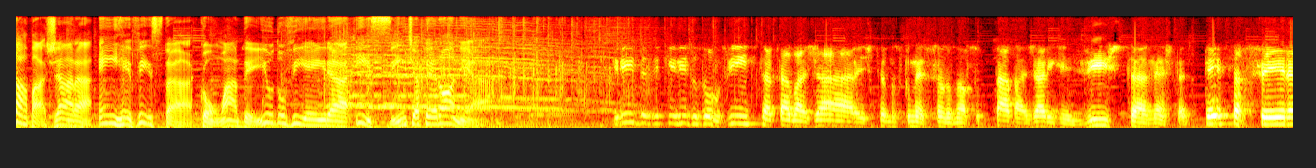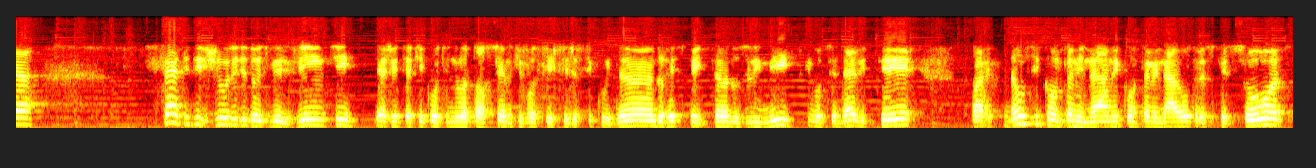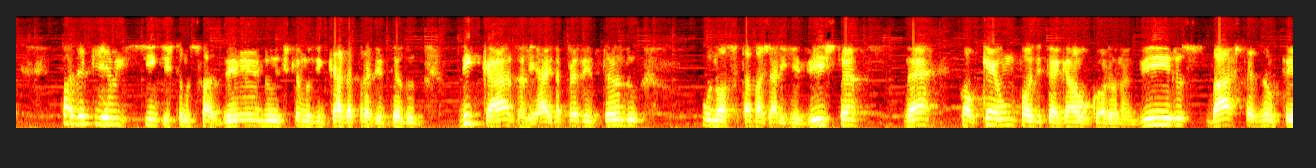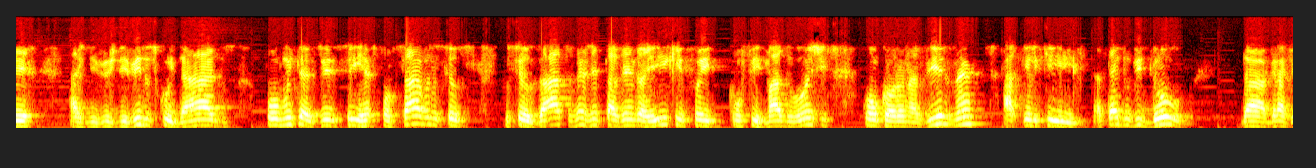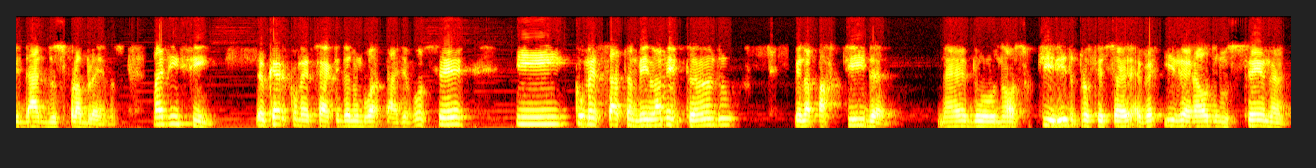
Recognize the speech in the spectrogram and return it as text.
Tabajara em Revista, com Adeildo Vieira e Cíntia Perónia. Queridas e queridos ouvintes da Tabajara, estamos começando o nosso Tabajara em Revista nesta terça-feira, 7 de julho de 2020. E a gente aqui continua torcendo que você esteja se cuidando, respeitando os limites que você deve ter para não se contaminar nem contaminar outras pessoas fazer o que eu e Cintia estamos fazendo, estamos em casa apresentando, de casa, aliás, apresentando o nosso Tabajara em Revista, né? Qualquer um pode pegar o coronavírus, basta não ter as, os devidos cuidados, ou muitas vezes ser irresponsável nos seus, nos seus atos, né? A gente está vendo aí quem foi confirmado hoje com o coronavírus, né? Aquele que até duvidou da gravidade dos problemas. Mas, enfim, eu quero começar aqui dando boa tarde a você, e começar também lamentando pela partida né, do nosso querido professor Iveraldo Lucena,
